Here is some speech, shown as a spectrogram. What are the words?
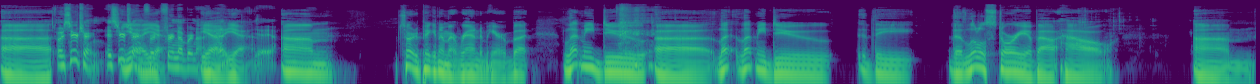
Uh, Or it's your turn. It's your Yeah, turn for, yeah. for number nine. yeah, right? yeah. Yeah. Yeah. Um, sort of picking them at random here, but let me do uh let let me do the the little story about how um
